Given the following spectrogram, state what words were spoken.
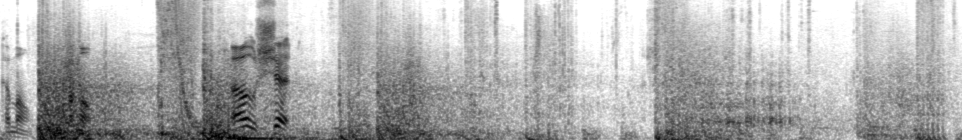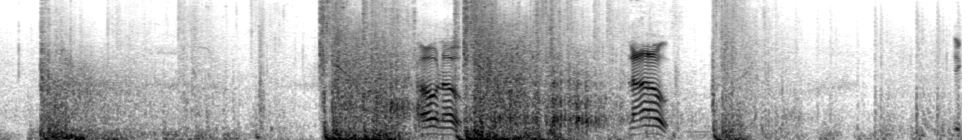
Come on. Come on. Oh shit. Oh no. No. You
